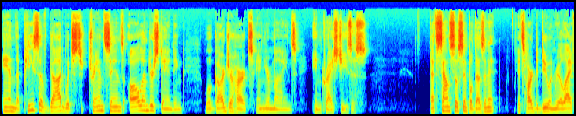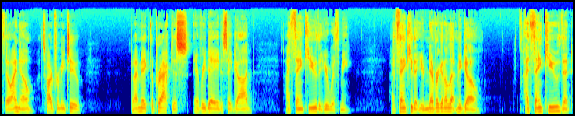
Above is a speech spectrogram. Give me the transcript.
And the peace of God, which transcends all understanding, will guard your hearts and your minds in Christ Jesus. That sounds so simple, doesn't it? It's hard to do in real life, though. I know. It's hard for me too. But I make the practice every day to say, God, I thank you that you're with me. I thank you that you're never going to let me go. I thank you that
